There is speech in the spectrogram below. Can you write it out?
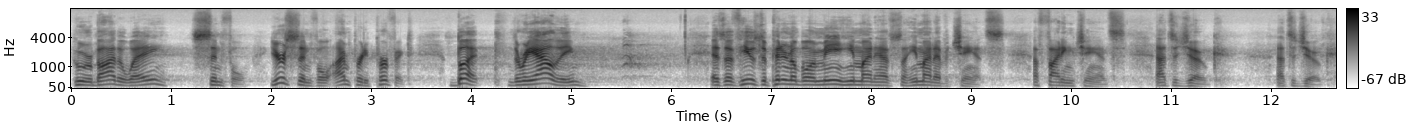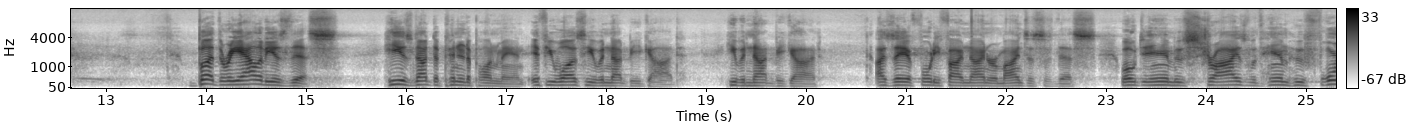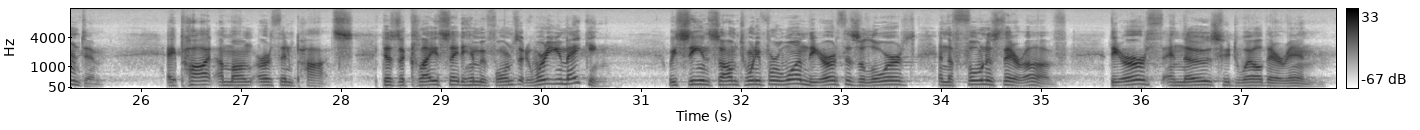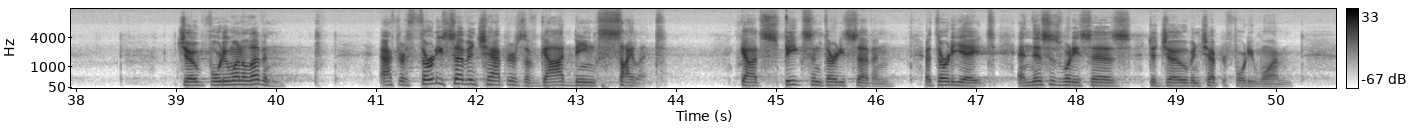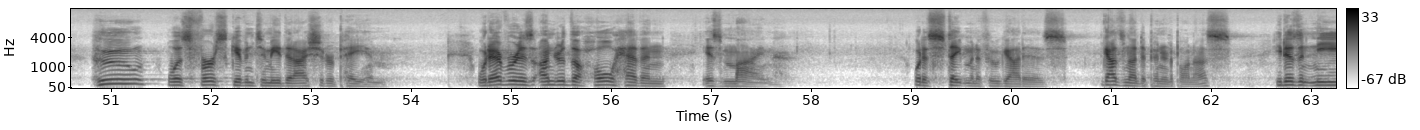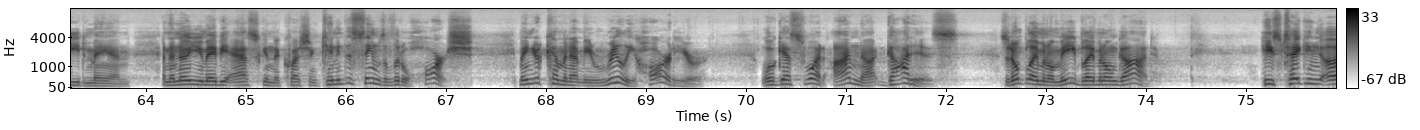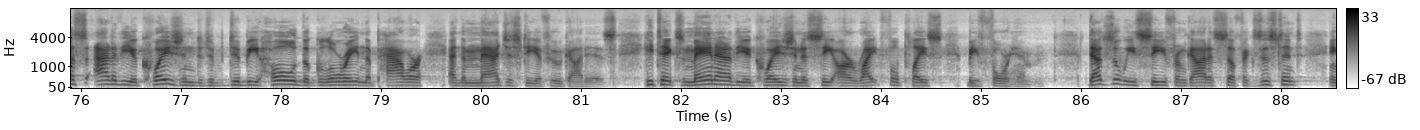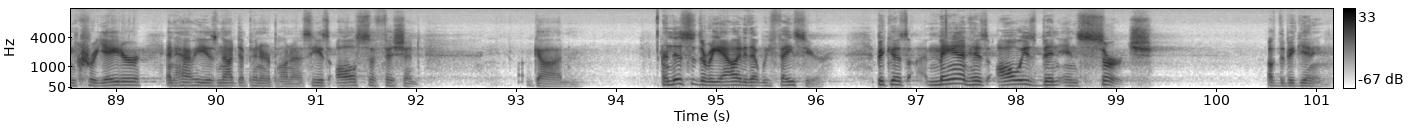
who are, by the way, sinful. You're sinful, I'm pretty perfect. But the reality is if he was dependent upon me, he might have some, he might have a chance, a fighting chance. That's a joke. That's a joke. But the reality is this He is not dependent upon man. If he was, he would not be God. He would not be God. Isaiah 45 9 reminds us of this. Woe to him who strives with him who formed him, a pot among earthen pots. Does the clay say to him who forms it, What are you making? We see in Psalm 24 1 the earth is the Lord's and the fullness thereof, the earth and those who dwell therein. Job 41 11 after 37 chapters of God being silent, God speaks in 37 or uh, 38, and this is what he says to Job in chapter 41. Who was first given to me that I should repay him? Whatever is under the whole heaven is mine. What a statement of who God is. God's not dependent upon us. He doesn't need man. And I know you may be asking the question, Kenny, this seems a little harsh. Man, you're coming at me really hard here. Well, guess what? I'm not, God is. So don't blame it on me, blame it on God. He's taking us out of the equation to, to, behold the glory and the power and the majesty of who God is. He takes man out of the equation to see our rightful place before Him. That's what we see from God as self existent and creator and how He is not dependent upon us. He is all sufficient God. And this is the reality that we face here because man has always been in search of the beginning.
